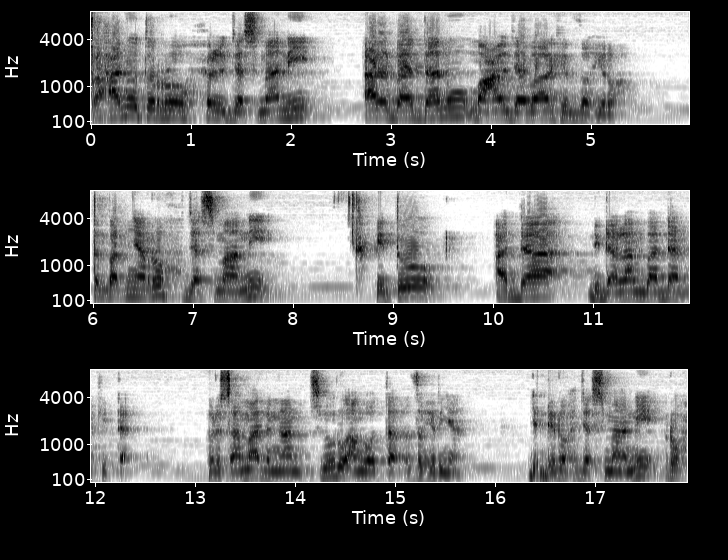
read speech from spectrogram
Fahanutur ruhul jasmani al badanu ma'al jawarihil dhahirah. Tempatnya ruh jasmani itu ada di dalam badan kita bersama dengan seluruh anggota zahirnya. Jadi roh jasmani, roh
